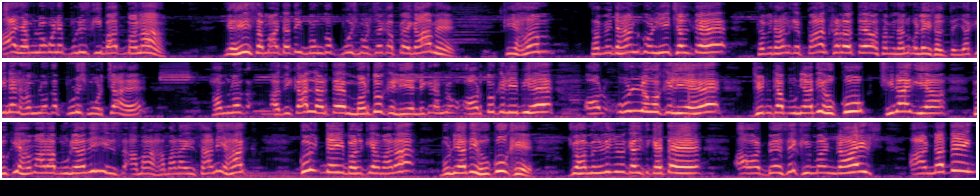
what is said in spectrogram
आज हम लोगों ने पुलिस की बात माना। यही समाजवादी बोंगो पुरुष मोर्चा का पैगाम है कि हम संविधान को लिए चलते हैं, संविधान के पास खड़े होते हैं और संविधान को लेकर चलते हैं। यकीनन हम लोग का पुरुष मोर्चा है। हम लोग अधिकार लड़ते हैं मर्दों के लिए, लेकिन हम लोग औरतों के लिए भी है और उन लोगों के लिए है जिनका बुनियादी हुकूक छीना गया, क्योंकि हमारा बुनियादी हमारा इंसानी हक कुछ नहीं, बल्कि हमारा बुनियादी हकूक़ है, जो हम इंग्लिश में कहते हैं our basic human rights are nothing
